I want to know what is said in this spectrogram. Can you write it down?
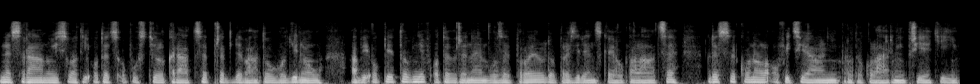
Dnes ráno ji svatý otec opustil krátce před devátou hodinou, aby opětovně v otevřeném voze projel do prezidentského paláce, kde se konalo oficiální protokolární přijetí.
